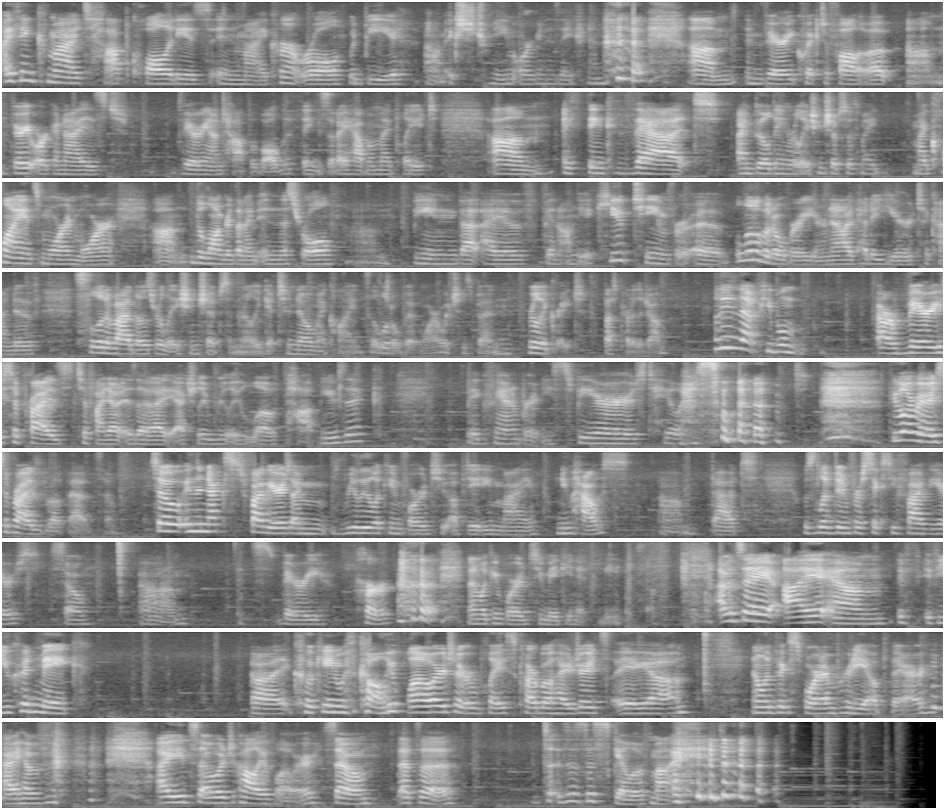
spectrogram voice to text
I think my top qualities in my current role would be um, extreme organization. um, I'm very quick to follow up, um, very organized, very on top of all the things that I have on my plate. Um, I think that I'm building relationships with my my clients more and more um, the longer that I'm in this role. Um, being that I have been on the acute team for a, a, little bit over a year now, I've had a year to kind of solidify those relationships and really get to know my clients a little bit more, which has been really great. Best part of the job. Something that people are very surprised to find out is that I actually really love pop music. Big fan of Britney Spears, Taylor Swift. People are very surprised about that, so. So in the next five years, I'm really looking forward to updating my new house um, that was lived in for 65 years. So um, it's very her and I'm looking forward to making it me. So I would say I am, if, if you could make uh, cooking with cauliflower to replace carbohydrates a uh, an Olympic sport, I'm pretty up there. I have I eat so much cauliflower. So that's a, is a skill of mine.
